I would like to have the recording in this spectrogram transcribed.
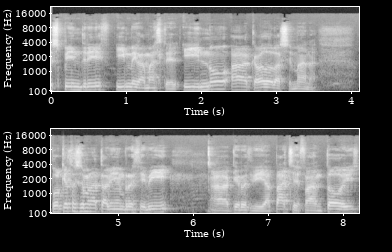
Spindrift y Megamaster y no ha acabado la semana. Porque esta semana también recibí, aquí recibí Apache Fan Toys,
